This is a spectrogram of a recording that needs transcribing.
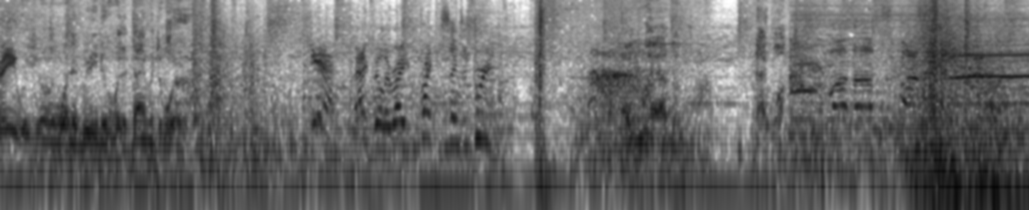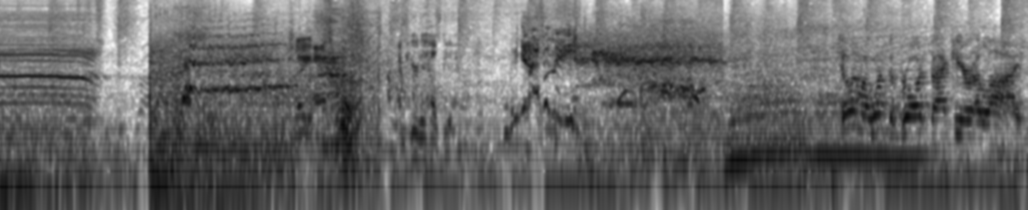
See, but Billy Ray was the only one that really knew where the diamonds were. Yeah! Hey, Billy Ray, Frankenstein's a green. Now you have them. And I want them. Clay Osborne. I'm here to help you. Get off of me! Tell him I want the broad back here alive.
